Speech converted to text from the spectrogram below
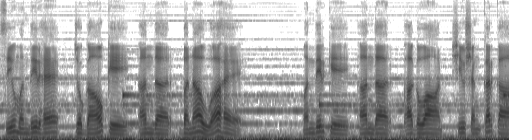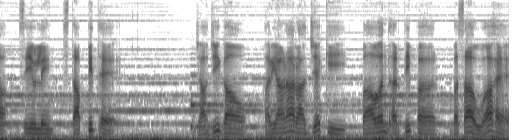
शिव मंदिर है, जो गाँव के अंदर बना हुआ है। मंदिर के अंदर भगवान शिव शंकर का शिवलिंग स्थापित है। झांझी गाँव हरियाणा राज्य की पावन धरती पर बसा हुआ है।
